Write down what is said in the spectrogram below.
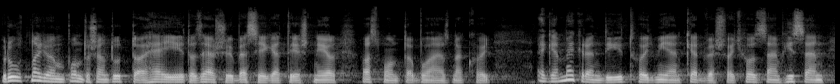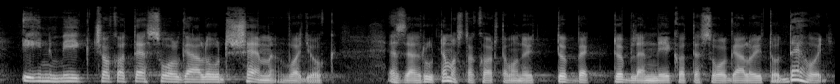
Ruth nagyon pontosan tudta a helyét az első beszélgetésnél, azt mondta Boáznak, hogy engem megrendít, hogy milyen kedves vagy hozzám, hiszen én még csak a te szolgálód sem vagyok. Ezzel Ruth nem azt akarta mondani, hogy többek, több lennék a te szolgálóitól, dehogy,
